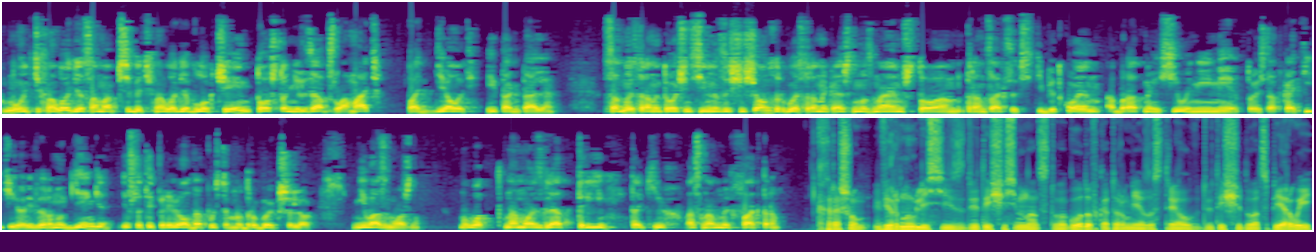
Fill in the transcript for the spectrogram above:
Ну и технология сама по себе, технология блокчейн, то, что нельзя взломать, подделать и так далее. С одной стороны, ты очень сильно защищен, с другой стороны, конечно, мы знаем, что транзакция в сети биткоин обратной силы не имеет. То есть откатить ее и вернуть деньги, если ты перевел, допустим, на другой кошелек, невозможно. Ну вот, на мой взгляд, три таких основных фактора. Хорошо, вернулись из 2017 года, в котором я застрял в 2021.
